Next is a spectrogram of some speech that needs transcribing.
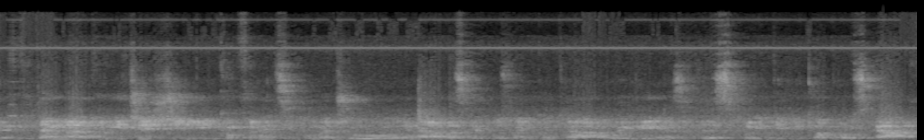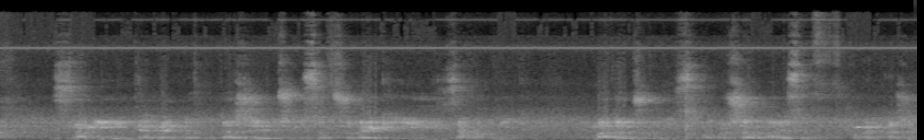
Witam na drugiej części konferencji po meczu na Basket Poznań kontra Wavy AZS Politechnika Opolska. Z nami trener gospodarzy Przemysław Szurek i zawodnik Mateusz Kulis. Poproszę o parę słów komentarzy.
